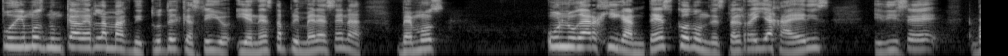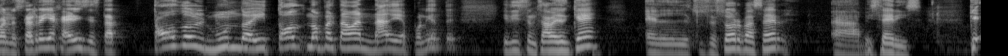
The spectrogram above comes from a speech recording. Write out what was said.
pudimos nunca ver la magnitud del castillo y en esta primera escena vemos un lugar gigantesco donde está el rey Yajaeris y dice, bueno, está el rey Yajaeris y está todo el mundo ahí, todo, no faltaba nadie de Poniente. Y dicen, ¿saben qué? El sucesor va a ser a Viserys. Que,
